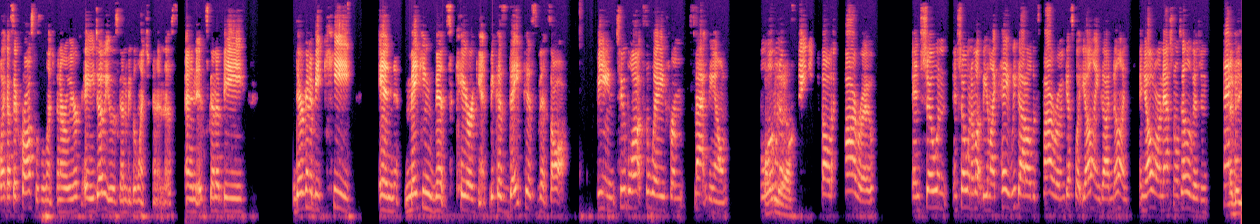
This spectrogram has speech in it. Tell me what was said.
like I said, Kross was the linchpin earlier. AEW is going to be the linchpin in this, and it's going to be, they're going to be key in making Vince care again because they pissed Vince off, being two blocks away from SmackDown, oh, blowing yeah. up the stage with all that pyro and showing and showing them up, being like, "Hey, we got all this pyro, and guess what? Y'all ain't got none, and y'all are on national television." And they-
